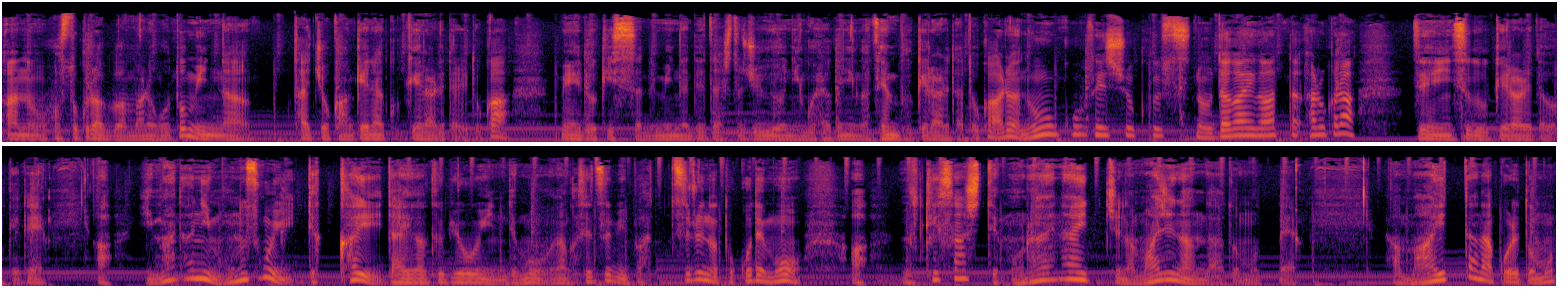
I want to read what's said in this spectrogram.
あのホストクラブは丸ごとみんな体調関係なく受けられたりとかメイド喫茶でみんな出た人従業員500人が全部受けられたとかあるいは濃厚接触の疑いがあったあるから全員すぐ受けられたわけであいまだにものすごいでっかい大学病院でもなんか設備バッツルなとこでもあ受けさせてもらえないっていうのはマジなんだと思ってあ参ったなこれと思っ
